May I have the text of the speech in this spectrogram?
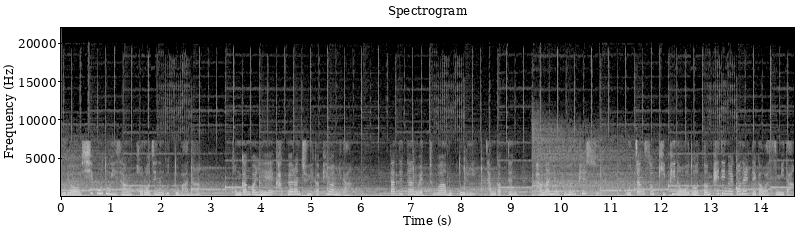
무려 15도 이상 벌어지는 곳도 많아 건강관리에 각별한 주의가 필요합니다. 따뜻한 외투와 목도리, 장갑 등 방한용품은 필수. 옷장 속 깊이 넣어두었던 패딩을 꺼낼 때가 왔습니다.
